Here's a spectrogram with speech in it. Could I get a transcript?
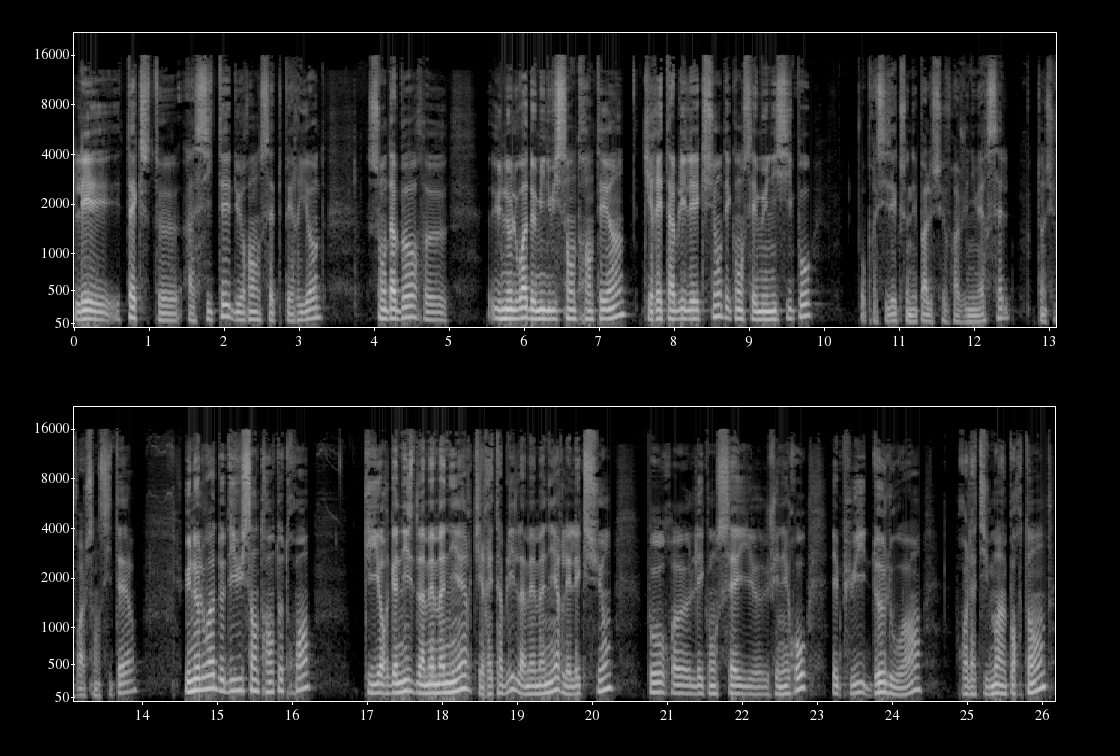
Les textes à citer durant cette période sont d'abord euh, une loi de 1831 qui rétablit l'élection des conseils municipaux. Il faut préciser que ce n'est pas le suffrage universel, c'est un suffrage censitaire. Une loi de 1833 qui organise de la même manière, qui rétablit de la même manière l'élection pour euh, les conseils euh, généraux, et puis deux lois relativement importantes.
